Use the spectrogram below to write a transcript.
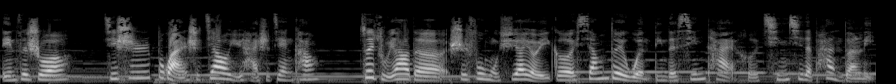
林子说：“其实不管是教育还是健康，最主要的是父母需要有一个相对稳定的心态和清晰的判断力，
